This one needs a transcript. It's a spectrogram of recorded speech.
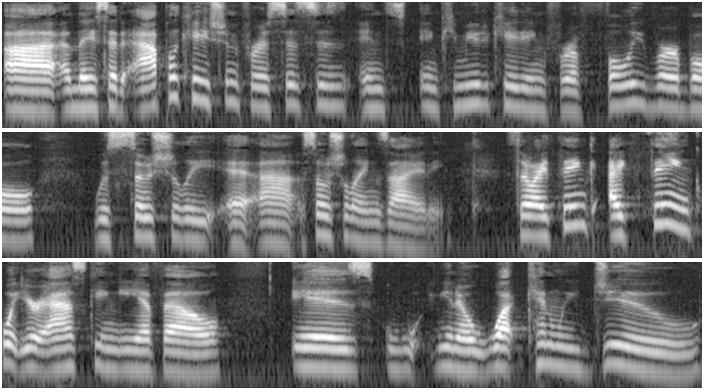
Uh, and they said application for assistance in, in communicating for a fully verbal with socially uh, social anxiety. So I think I think what you're asking EFL is you know what can we do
